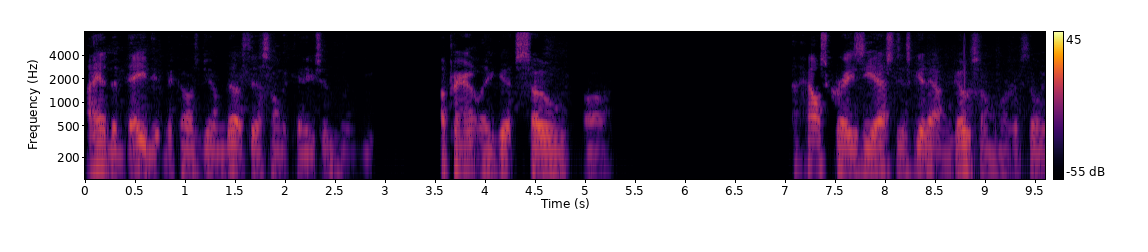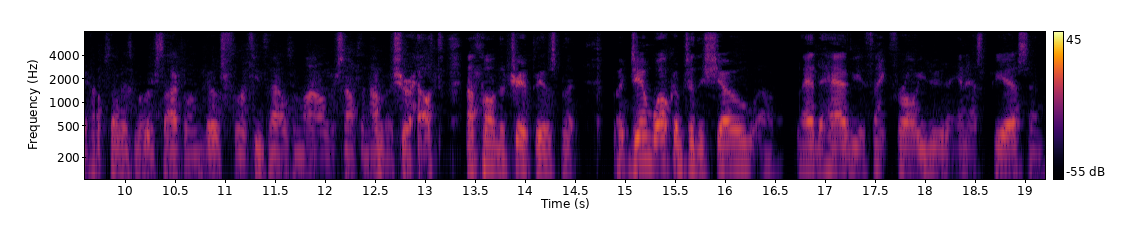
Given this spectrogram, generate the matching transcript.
I had to date it because Jim does this on occasion when he apparently gets so uh, house crazy, he has to just get out and go somewhere. So he hops on his motorcycle and goes for a few thousand miles or something. I'm not sure how, how long the trip is, but but Jim, welcome to the show. Uh, glad to have you. Thanks for all you do to NSPS, and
